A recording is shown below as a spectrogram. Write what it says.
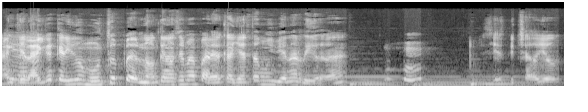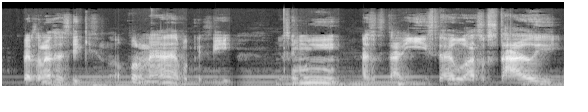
aunque la haya querido mucho, pero no, que no se me aparezca, ya está muy bien arriba, ¿verdad? Ujú. Sí he escuchado yo personas así que dicen, no, por nada, porque sí, yo soy muy asustadiza o asustado y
